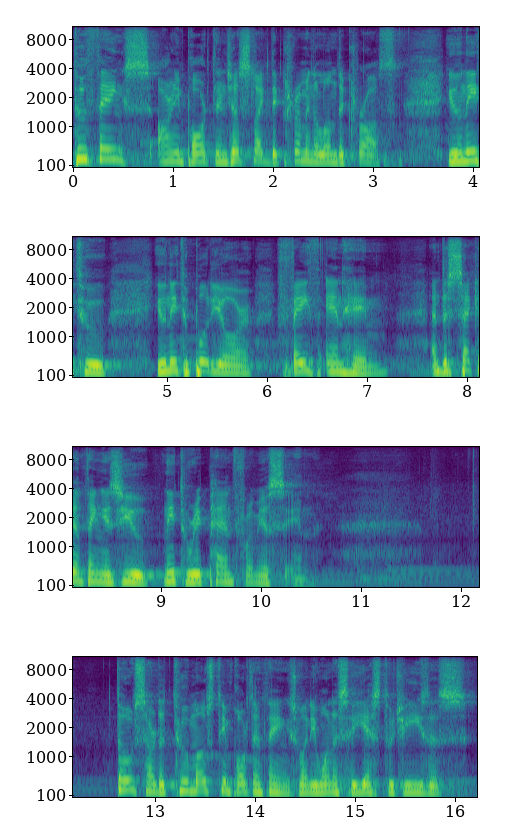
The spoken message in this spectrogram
Two things are important, just like the criminal on the cross. You need to, you need to put your faith in Him. And the second thing is you need to repent from your sin. Those are the two most important things when you want to say yes to Jesus.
